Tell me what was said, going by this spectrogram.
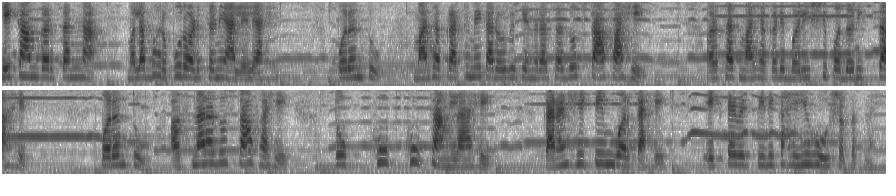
हे काम करताना मला भरपूर अडचणी आलेल्या आहेत. परंतु माझा प्राथमिक आरोग्य केंद्राचा जो स्टाफ आहे अर्थात माझ्याकडे बरीचशी पदं रिक्त आहेत. परंतु असणारा जो स्टाफ आहे तो खूप खूप चांगला आहे. कारण हे टीमवर्क आहे. एकट्या व्यक्तीने काहीही होऊ शकत नाही.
